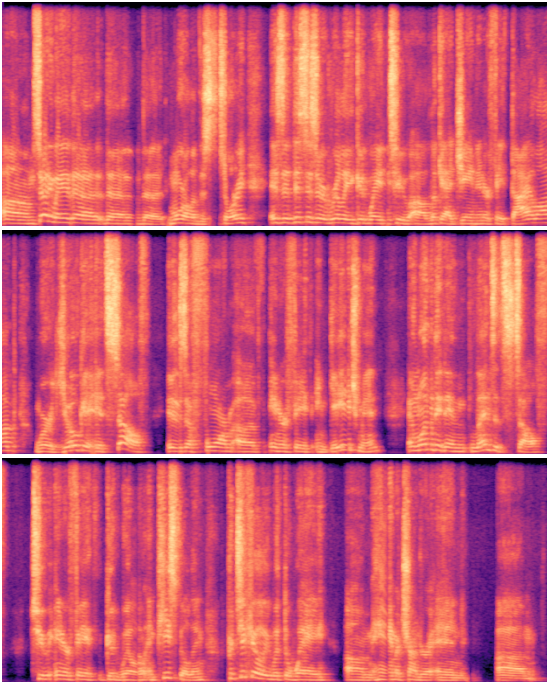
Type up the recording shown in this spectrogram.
Um, so anyway, the the the moral of the story is that this is a really good way to uh, look at Jain interfaith dialogue, where yoga itself is a form of interfaith engagement and one that then lends itself to interfaith goodwill and peace building, particularly with the way um, and um,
